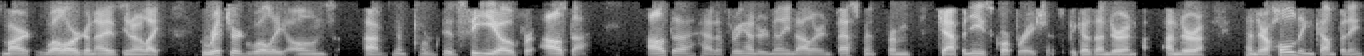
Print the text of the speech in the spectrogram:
smart, well organized, you know, like Richard Woolley owns uh, is CEO for Alta. Alta had a three hundred million dollar investment from Japanese corporations because under an under a under a holding company,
